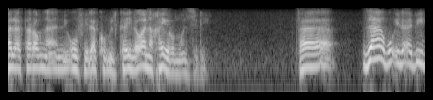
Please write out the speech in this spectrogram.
ألا ترون أني أوفي لكم الكيل وأنا خير المنزلين. فذهبوا إلى أبيه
